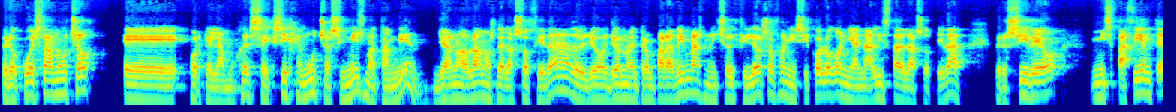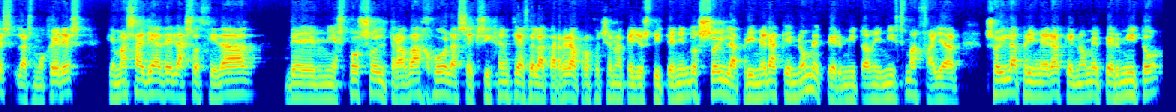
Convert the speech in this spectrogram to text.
pero cuesta mucho eh, porque la mujer se exige mucho a sí misma también. Ya no hablamos de la sociedad, yo, yo no entro en paradigmas, ni soy filósofo, ni psicólogo, ni analista de la sociedad, pero sí veo mis pacientes, las mujeres, que más allá de la sociedad, de mi esposo, el trabajo, las exigencias de la carrera profesional que yo estoy teniendo, soy la primera que no me permito a mí misma fallar, soy la primera que no me permito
